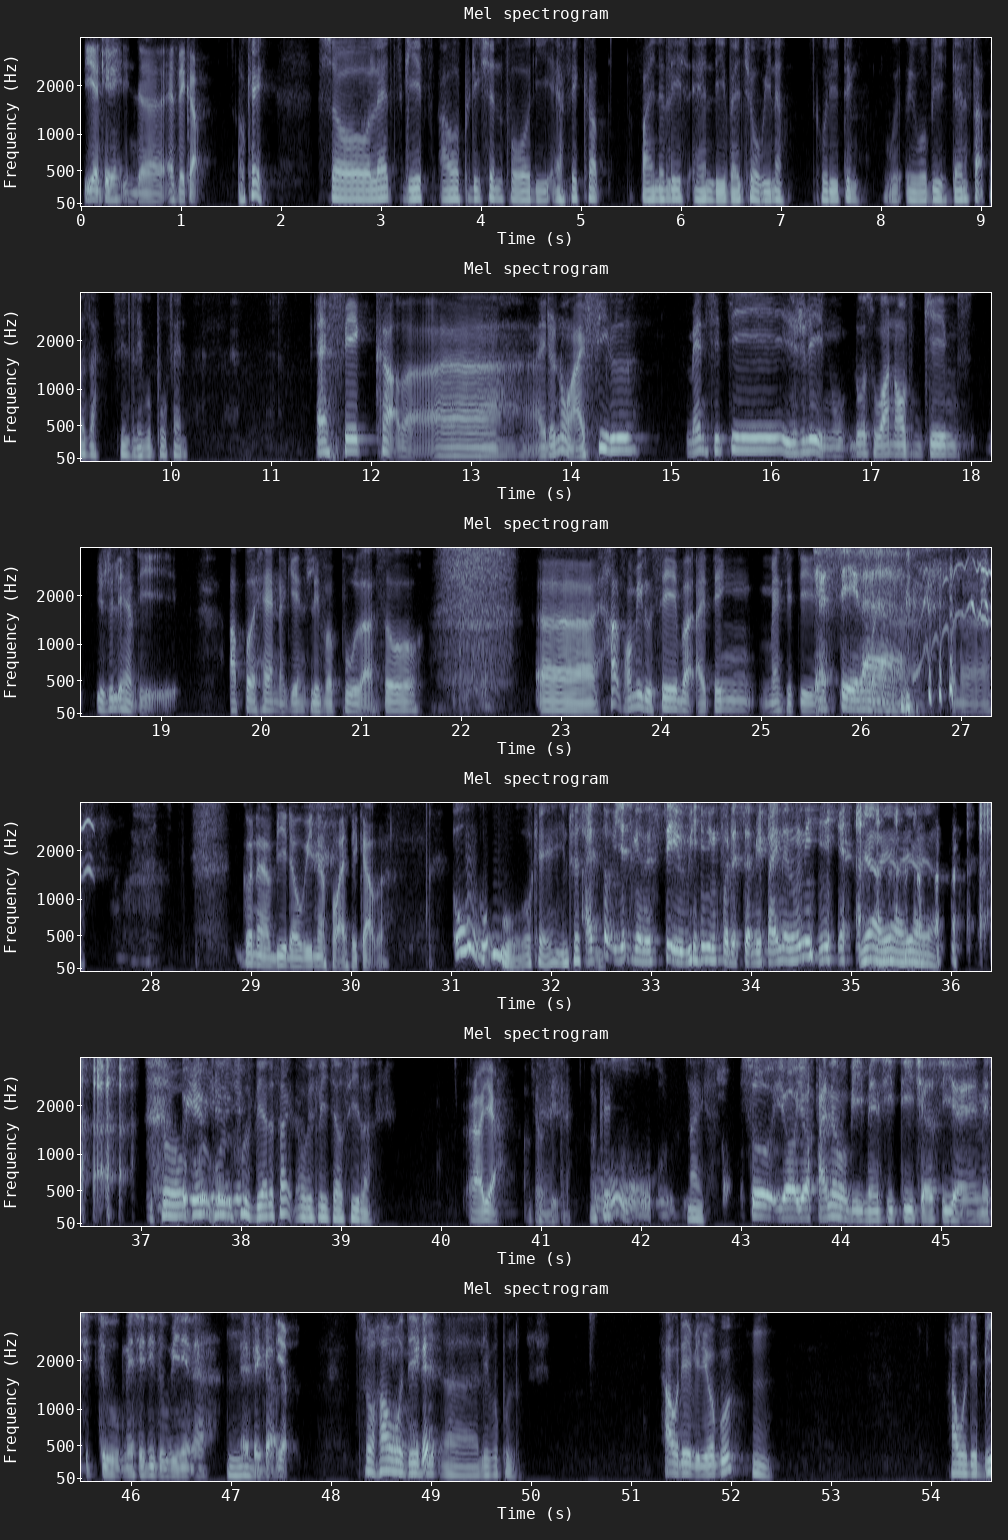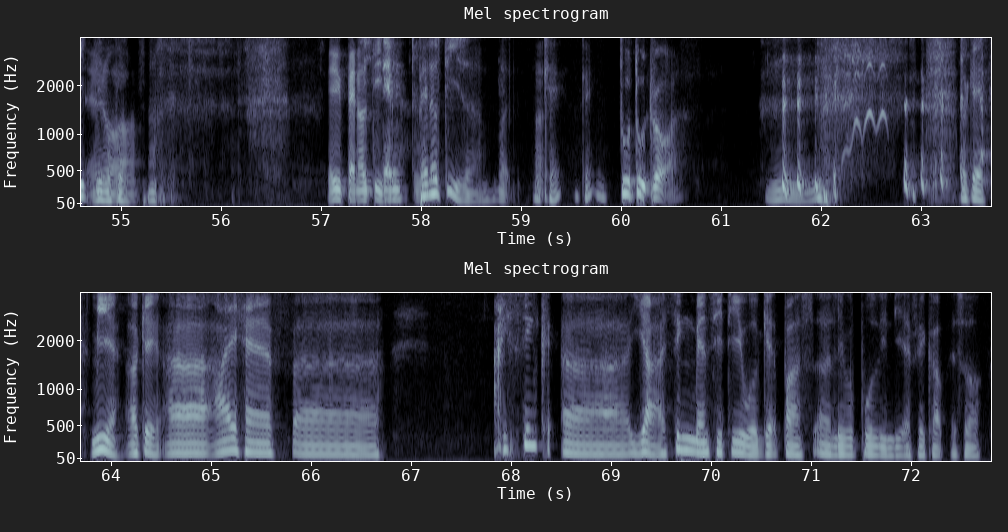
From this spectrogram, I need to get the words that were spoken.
Yes, okay. in the FA Cup. Okay. So let's give our prediction for the FA Cup finalists and the eventual winner. Who do you think it will be? Then start first, uh, since Liverpool fan. FA Cup, uh, I don't know. I feel Man City usually in those one-off games usually have the upper hand against Liverpool. Uh. So uh, hard for me to say, but I think Man City. Just say lah. Gonna, gonna be the winner for FA Cup. Oh, okay, interesting. I thought you're just gonna stay winning for the semi-final only. yeah, yeah, yeah, yeah. So okay, who, okay, okay. who's the other side? Obviously Chelsea lah. Uh, yeah, okay, Chelsea. Okay, okay. Ooh. nice. So your your final will be Man City, Chelsea, and Man City to Man City to win it lah. Mm. FA Cup. Yep. So how would they beat uh, Liverpool? How would they beat Liverpool? Hmm. How would they beat Liverpool? Maybe penalties. Penalties, uh, but okay, okay. Two two draw. Mm. okay, me. Okay, uh, I have. Uh, I think. Uh, yeah, I think Man City will get past uh, Liverpool in the FA Cup as well.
